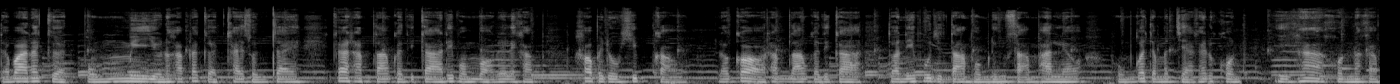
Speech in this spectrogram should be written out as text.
แต่ว่าถ้าเกิดผมมีอยู่นะครับ ถ้าเกิดใครสนใจก็ทำตามกติกาที่ผมบอกได้เลยครับ เข้าไปดูคลิปเก่า แล้วก็ทำตามกติกา ตอนนี้ผู้ติดตามผมถึง 3,000 แล้ว ผมก็จะมาแจกให้ทุกคนอีก 5 คนนะครับ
